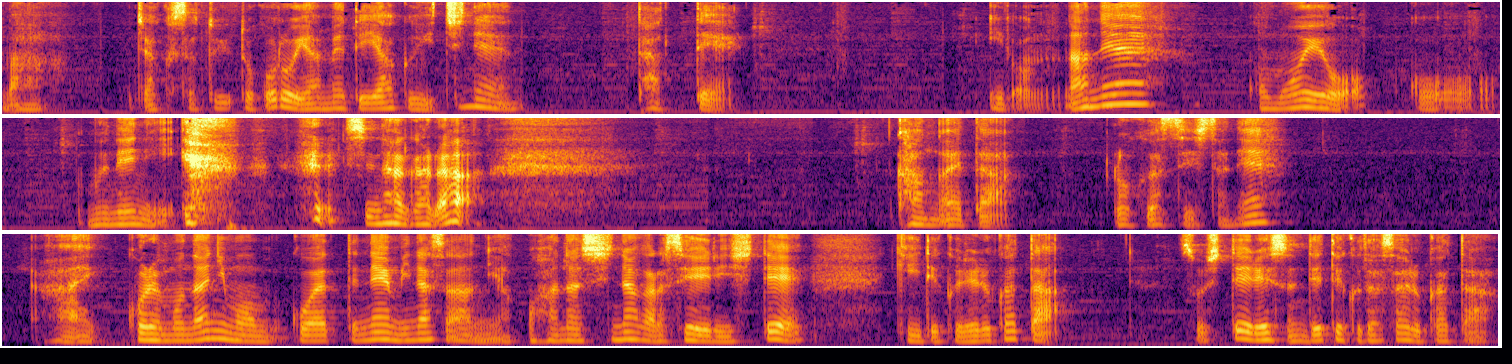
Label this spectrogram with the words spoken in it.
まあ JAXA というところを辞めて約1年経っていろんなね思いをこう胸に しながら考えた6月でしたね。はい、これも何もこうやってね皆さんにお話ししながら整理して聞いてくれる方そしてレッスン出てくださる方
